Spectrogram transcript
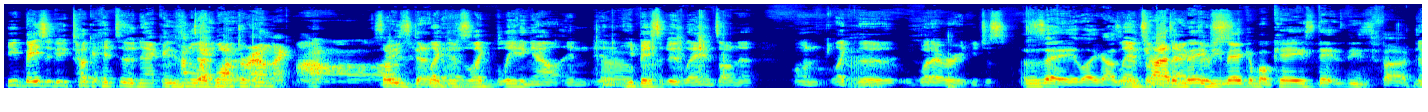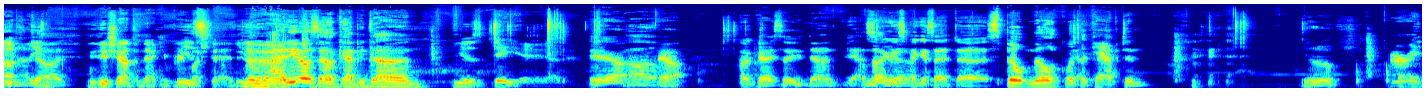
he basically took a hit to the neck and kind of like walked around like ah. So he's dead like now. just like bleeding out, and, and Oh, he basically lands on the on like the whatever. He just I was gonna say, like, I was gonna Lands on try the to deck, maybe there's- make him okay. Stay, he's fucked. No, he's no, he's- done. You get shot in the neck, you're pretty He's- much dead. he's- Adios, El Capitan. he is dead. Yeah, Um, yeah. Okay, so he's done. yeah. I'm so not I guess gonna I guess that uh, spilt milk with Yeah. the captain. You know, All right.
